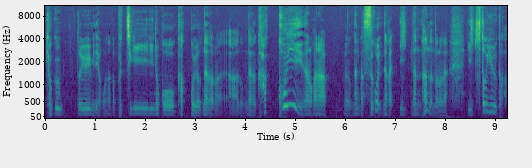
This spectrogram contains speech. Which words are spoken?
曲という意味では、こうなんかぶっちぎりのこう、かっこよ、なんだろうな、あの、なんかかっこいいなのかななんかすごい、なんか、い、ななんなんだろうな、粋というか、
